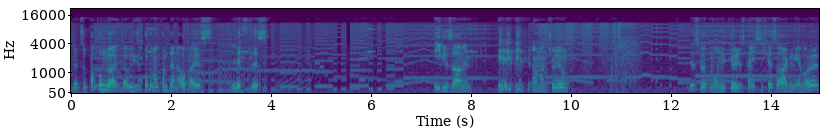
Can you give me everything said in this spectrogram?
Wird zu Papunga. Ich glaube, dieses Pokémon kommt dann auch als letztes. Egelsamen. oh Mann, Entschuldigung. Das wird ein One-Kill, das kann ich sicher sagen, jawohl.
